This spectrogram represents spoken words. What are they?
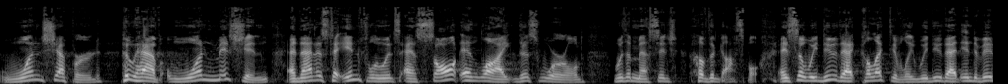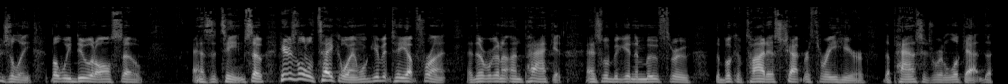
one shepherd who have one mission, and that is to influence as salt and light this world with a message of the gospel. And so we do that collectively, we do that individually, but we do it also as a team. So here's a little takeaway, and we'll give it to you up front, and then we're going to unpack it as we begin to move through the book of Titus, chapter 3 here, the passage we're going to look at. The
